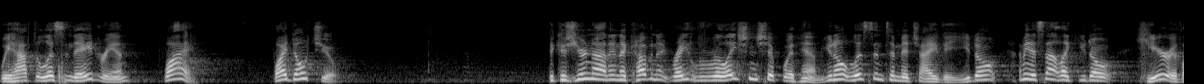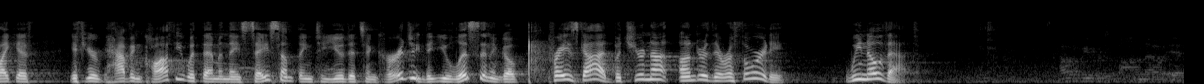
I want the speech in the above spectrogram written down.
we have to listen to Adrian. Why? Why don't you? Because you're not in a covenant relationship with him. You don't listen to Mitch Ivy. You don't. I mean, it's not like you don't hear if like if if you're having coffee with them and they say something to you that's encouraging, that you listen and go, praise God. But you're not under their authority. We know that. How would we respond though if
